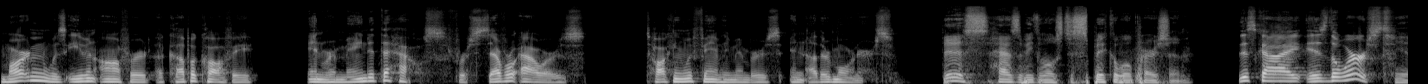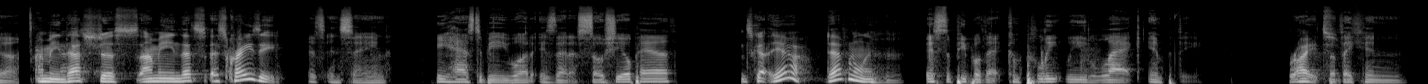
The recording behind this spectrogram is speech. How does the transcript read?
Martin was even offered a cup of coffee and remained at the house for several hours talking with family members and other mourners. This has to be the most despicable person. This guy is the worst. Yeah. I mean, that's just I mean, that's that's crazy. It's insane. He has to be what is that a sociopath? It's got yeah, definitely. Mhm. It's the people that completely lack empathy, Right. but they can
